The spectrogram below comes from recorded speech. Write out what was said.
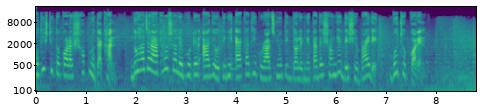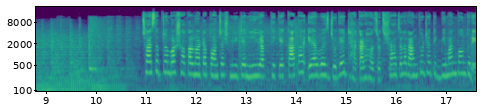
অধিষ্ঠিত করার স্বপ্ন দেখান। দু হাজার আঠারো সালে ভোটের আগেও তিনি একাধিক রাজনৈতিক দলের নেতাদের সঙ্গে দেশের বাইরে বৈঠক করেন। ছয় সেপ্টেম্বর সকাল নয়টা পঞ্চাশ মিনিটে নিউ ইয়র্ক থেকে কাতার এয়ারওয়েজ যোগে ঢাকার হজরত শাহজালাল আন্তর্জাতিক বিমানবন্দরে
